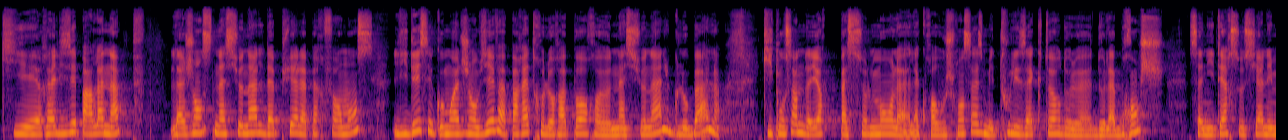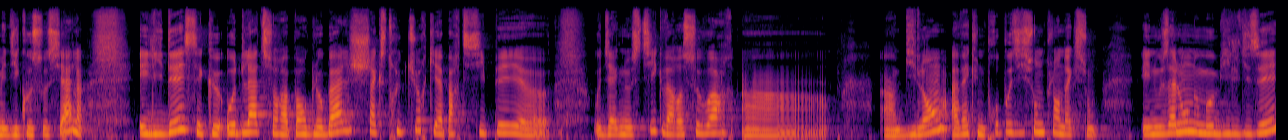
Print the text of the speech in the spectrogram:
qui est réalisée par l'ANAP, l'Agence nationale d'appui à la performance. L'idée, c'est qu'au mois de janvier va paraître le rapport euh, national global, qui concerne d'ailleurs pas seulement la, Croix-Rouge française, mais tous les acteurs de la, branche sanitaire, sociale et médico-sociale. Et l'idée, c'est quau delà de ce rapport global, chaque structure qui a participé euh, au diagnostic va recevoir un bilan avec une proposition de plan d'action. Et nous allons nous mobiliser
